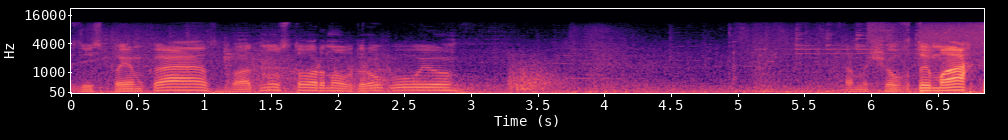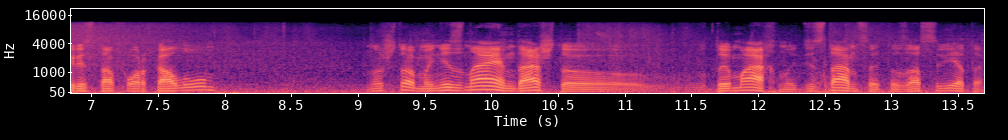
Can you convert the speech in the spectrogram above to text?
здесь ПМК в одну сторону, в другую. Там еще в дымах Кристофор Колумб. Ну что, мы не знаем, да, что дымах, но дистанция это за света.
